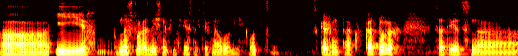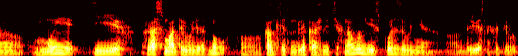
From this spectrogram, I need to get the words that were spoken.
э, и множество различных интересных технологий. Вот, скажем так, в которых, соответственно, мы и рассматривали ну, э, конкретно для каждой технологии использование э, древесных опилок.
